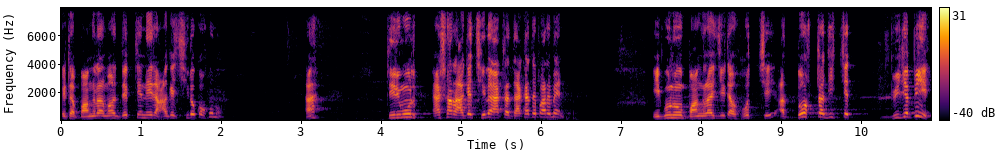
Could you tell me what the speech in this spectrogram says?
এটা বাংলার মানুষ দেখছেন এর আগে ছিল কখনো? হ্যাঁ? তৃণমূল আসার আগে ছিল, একটা দেখাতে পারবেন? এগুলো বাংলায় যেটা হচ্ছে, আর দোষটা দিচ্ছে বিজেপি।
